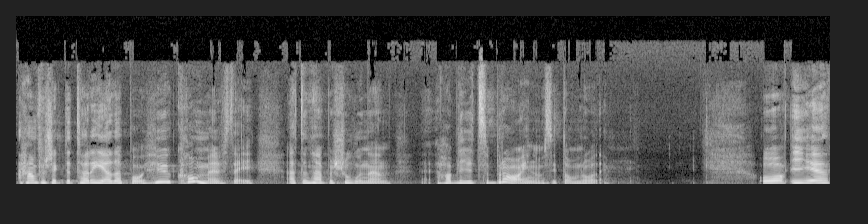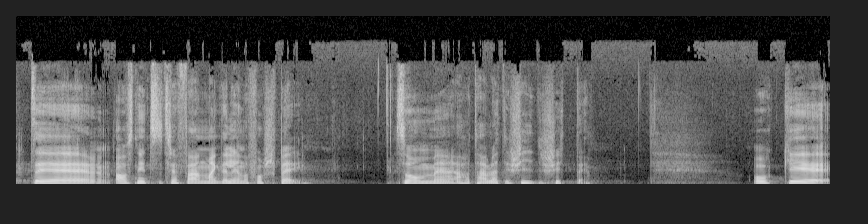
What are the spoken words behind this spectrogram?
han försökte ta reda på hur kommer det sig att den här personen eh, har blivit så bra inom sitt område. Och I ett eh, avsnitt så träffar han Magdalena Forsberg som eh, har tävlat i skidskytte. Och eh,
